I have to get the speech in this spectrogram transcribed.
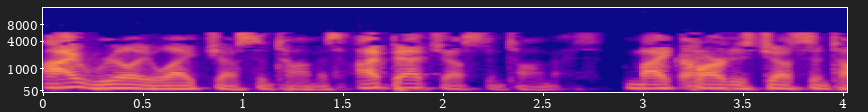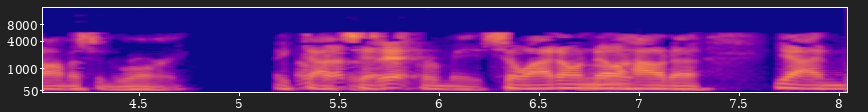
I really like Justin Thomas. I bet Justin Thomas. My okay. card is Justin Thomas and Rory. Like okay, that's, that's it, it, for me. So I don't know how to. Yeah, and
